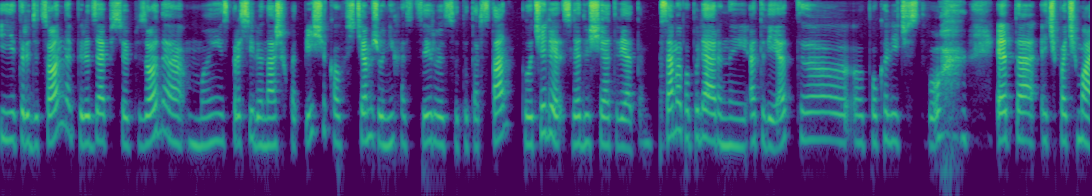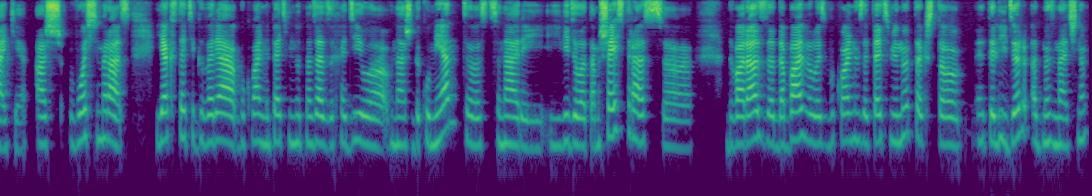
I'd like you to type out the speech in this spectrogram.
И традиционно перед записью эпизода мы спросили у наших подписчиков, с чем же у них ассоциируется Татарстан. Получили следующие ответы. Самый популярный ответ э, по количеству — это эчпачмаки, аж 8 раз. Я, кстати говоря, буквально 5 минут назад заходила в наш документ, э, сценарий, и видела там 6 раз э, два раза добавилось буквально за пять минут, так что это лидер однозначно.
